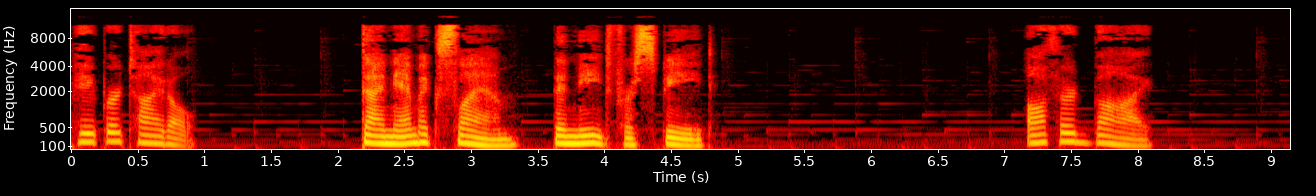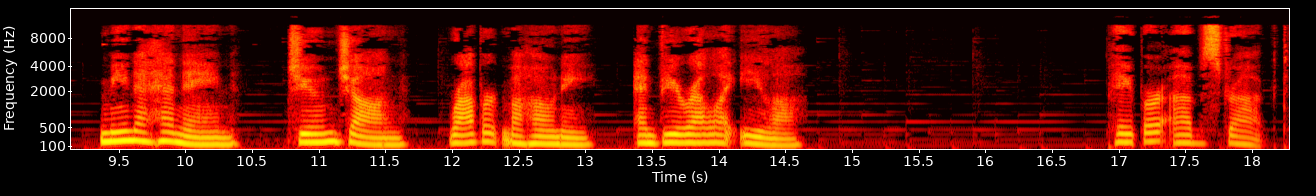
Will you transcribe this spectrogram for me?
Paper title Dynamic Slam The Need for Speed. Authored by Mina Henein, Jun Zhang, Robert Mahony, and Viorela Ila. Paper Abstract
